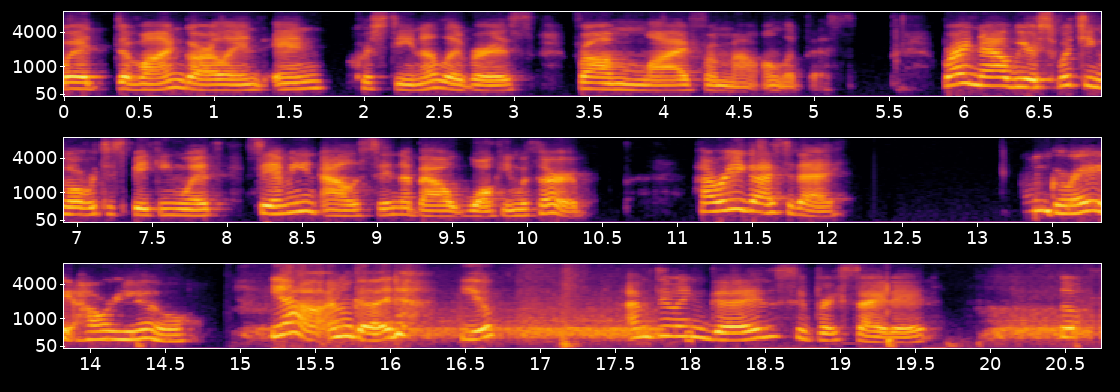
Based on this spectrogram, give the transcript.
with Divine Garland and Christina Liberis from Live from Mount Olympus. Right now, we are switching over to speaking with Sammy and Allison about Walking with Herb. How are you guys today? I'm great. How are you? Yeah, I'm good. You? I'm doing good, super excited. So,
